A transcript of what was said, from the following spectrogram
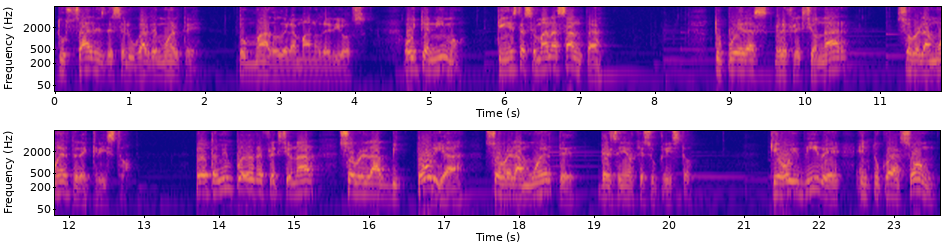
tú sales de ese lugar de muerte tomado de la mano de Dios. Hoy te animo que en esta Semana Santa tú puedas reflexionar sobre la muerte de Cristo, pero también puedes reflexionar sobre la victoria sobre la muerte del Señor Jesucristo, que hoy vive en tu corazón,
